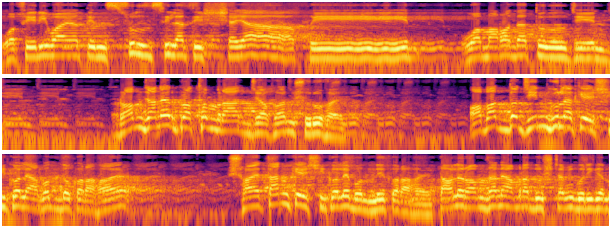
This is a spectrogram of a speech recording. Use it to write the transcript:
وفي رواية سلسلة الشياطين ومردة الجن রমজানের প্রথম রাত যখন শুরু হয় অবাধ্য জিনগুলাকে শিকলে আবদ্ধ করা হয় শয়তানকে শিকলে বন্দি করা হয়। তাহলে রমজানে আমরা দুষ্টামি করি কেন?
